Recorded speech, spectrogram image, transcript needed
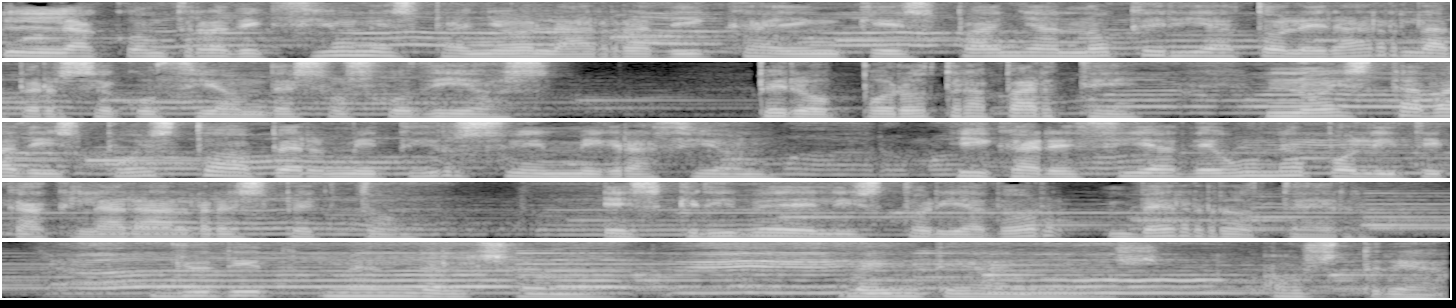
La contradicción española radica en que España no quería tolerar la persecución de sus judíos, pero por otra parte no estaba dispuesto a permitir su inmigración y carecía de una política clara al respecto escribe el historiador Berroter. Judith Mendelssohn, 20 años, Austria.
